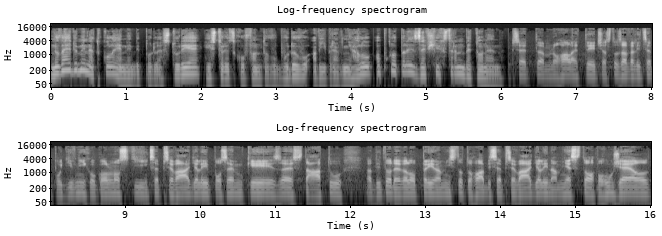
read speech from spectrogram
Nové domy nad kolejemi by podle studie historickou fantovou budovu a výpravní halu obklopily ze všech stran betonem. Před mnoha lety, často za velice podivných okolností, se převáděly pozemky ze státu na tyto developery namísto toho, aby se převáděly na město. Bohužel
